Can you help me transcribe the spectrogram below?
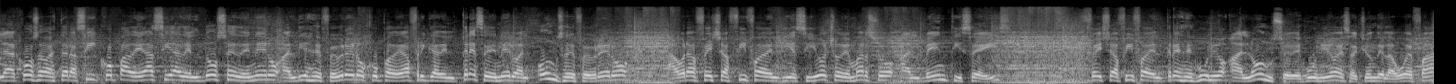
la cosa va a estar así. Copa de Asia del 12 de enero al 10 de febrero. Copa de África del 13 de enero al 11 de febrero. Habrá fecha FIFA del 18 de marzo al 26. Fecha FIFA del 3 de junio al 11 de junio, a excepción de la UEFA.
